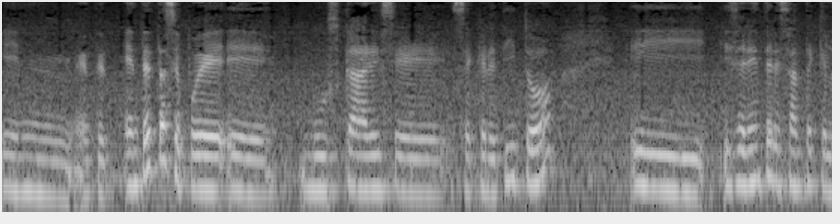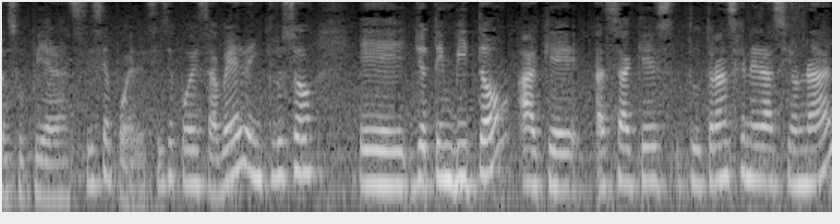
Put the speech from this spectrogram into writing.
en, en te- en teta se puede eh, buscar ese secretito y, y sería interesante que lo supieras. Sí se puede, sí se puede saber. E incluso eh, yo te invito a que saques tu transgeneracional,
